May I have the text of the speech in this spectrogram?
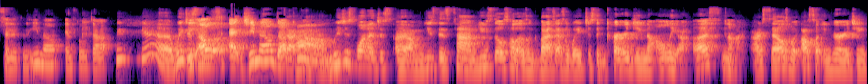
send us an email, info dot Yeah, we just alt at gmail.com. We just want to just um, use this time, use those hellos and goodbyes as a way, just encouraging not only our, us, know, ourselves, but also encouraging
